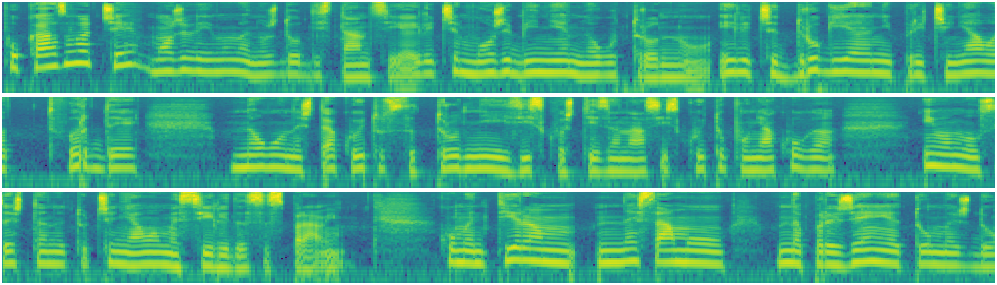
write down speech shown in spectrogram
Показва, че може би имаме нужда от дистанция или че може би ни е много трудно или че другия ни причиняват твърде много неща, които са трудни и изискващи за нас и с които понякога имаме усещането, че нямаме сили да се справим. Коментирам не само напрежението между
